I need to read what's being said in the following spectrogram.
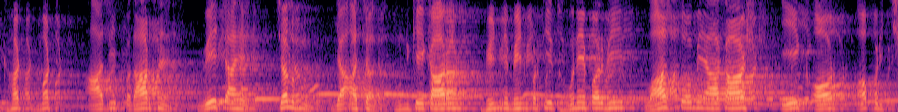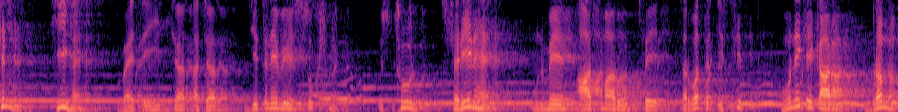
घट, मठ आदि पदार्थ हैं, वे चाहे चल हूँ या अचल। उनके कारण भिन्न भिन्न प्रतीत होने पर भी वास्तव में आकाश एक और अपरिच्छिन्न ही है। वैसे ही चर, अचर जितने भी सूक्ष्म, स्थूल शरीर हैं, उनमें आत्मा रूप से सर्वत्र स्थित होने के कारण ब्रह्म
